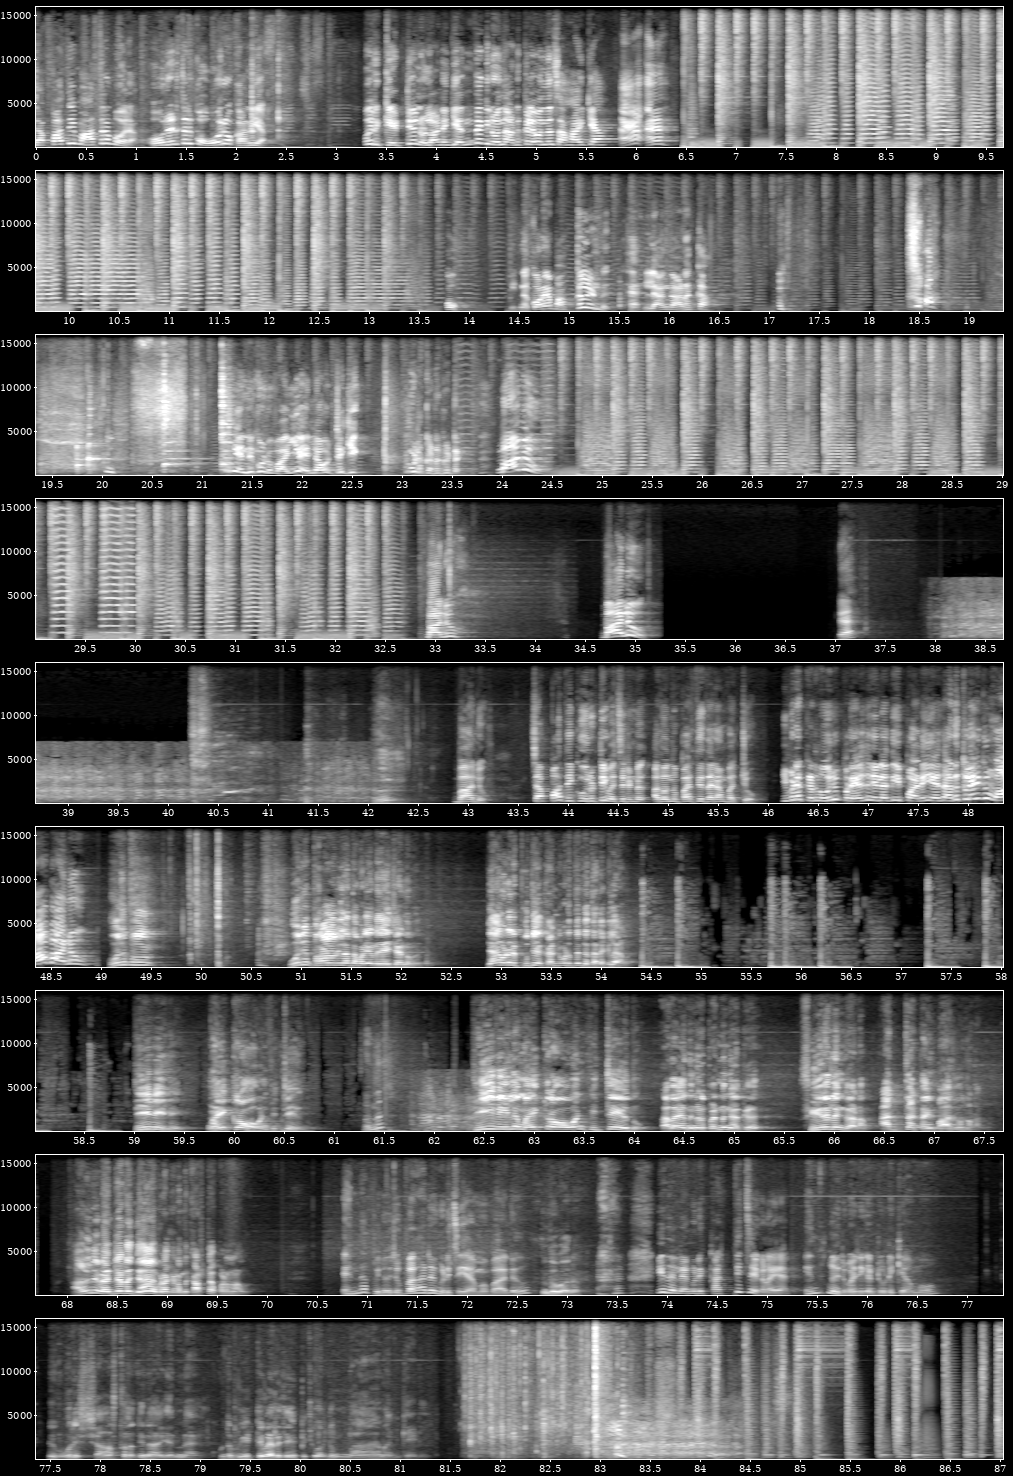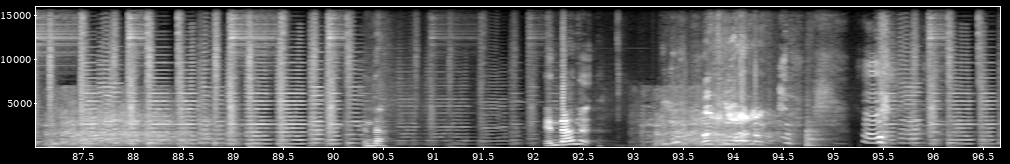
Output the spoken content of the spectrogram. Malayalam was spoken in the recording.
ചപ്പാത്തി മാത്രം പോരാ. ഓരോരുത്തർക്കും ഓരോ കറിയാ. ഒരു കെട്ടിയനുള്ളാണെങ്കിൽ എന്തെങ്കിലും ഒന്ന് അടുക്കള വന്ന് സഹായിക്കാ. ഓ പിന്നെ കുറെ മക്കളുണ്ട്. എല്ലാം കണക്കാ. എന്നെ കൊണ്ട് വയ്യ എല്ലാം ഒറ്റയ്ക്ക്. ഇവിടെ കിടക്കട്ടെ. ബാലു. ബാലു. ബാലു. ദേ. ബാലു ചപ്പാത്തിക്ക് ഉരുട്ടി വെച്ചിട്ടുണ്ട്. അതൊന്ന് പരത്തി തരാൻ പറ്റുമോ? ഇവിടെ കിടന്ന് ഒരു പ്രയോജനമില്ലാതെ ഈ പണി ചെയ്ത് അടുക്കളയിലേക്ക് വാ ബാലു. ഒരു പ്ര- ഒരു പ്രയോജനമില്ലാത്ത പണിയാണ് ഞാൻ ചെയ്യേണ്ടത്. ഞാൻ ഇവിടെ ഒരു പുതിയ കണ്ടുപിടുത്തിന്റെ തിരക്കിലാണ്. ടി വിയിൽ മൈക്രോ ഓവൻ ഫിറ്റ് ചെയ്യുന്നു. ഒന്ന്. ടി വിയിൽ മൈക്രോ ഓവൻ ഫിറ്റ് ചെയ്യുന്നു. അതായത് നിങ്ങൾ പെണ്ണുങ്ങൾക്ക് സീരിയലും കാണാം അറ്റ് ദ ടൈം പാചകം നടക്കും അതിന് വേണ്ടിയിട്ട് ഞാൻ ഇവിടെ കിടന്ന് കഷ്ടപ്പെടണത്. എന്നാ പിന്നെ ഒരു ഉപകാരം കൂടി ചെയ്യാമോ ബാലു? എന്ത് പറയാ ഇതെല്ലാം കൂടി കത്തിച്ച് കളയാൻ എന്തെങ്കിലും ഒരു വഴി കണ്ടുപിടിക്കാമോ? ഒരു ശാസ്ത്രജ്ഞനായ എന്നെ കൊണ്ട് വീട്ടിൽ വരെ ജയിപ്പിക്കുന്നവർക്ക് നാണം കേടി എന്താ? എന്താന്ന്?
